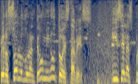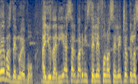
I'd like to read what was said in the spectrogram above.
pero solo durante un minuto esta vez. Hice las pruebas de nuevo. ¿Ayudaría a salvar mis teléfonos el hecho que los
